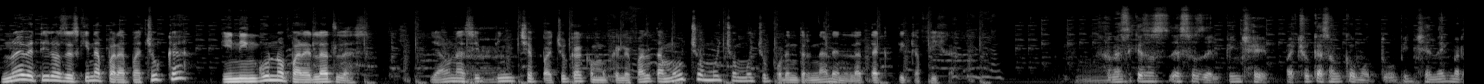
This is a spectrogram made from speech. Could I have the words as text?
Nueve tiros de esquina para Pachuca y ninguno para el Atlas. Y aún así, pinche Pachuca como que le falta mucho, mucho, mucho por entrenar en la táctica fija. Además que esos, esos del pinche Pachuca son como tú, pinche Neymar.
